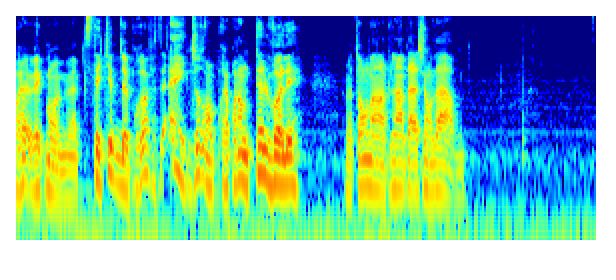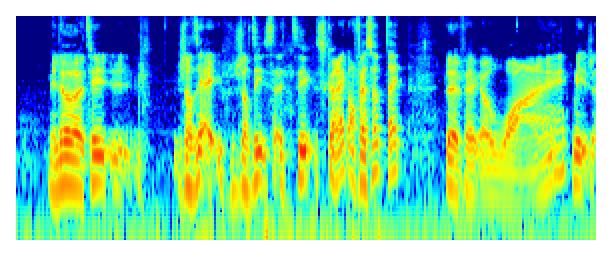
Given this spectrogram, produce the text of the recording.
avec ma petite équipe de profs, dis, hey, nous autres, on pourrait prendre tel volet, mettons dans la plantation d'arbres. Mais là, tu sais, je leur dis, hey, dis, c'est correct, on fait ça peut-être? Là, elle fait, ouais. Mais je-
